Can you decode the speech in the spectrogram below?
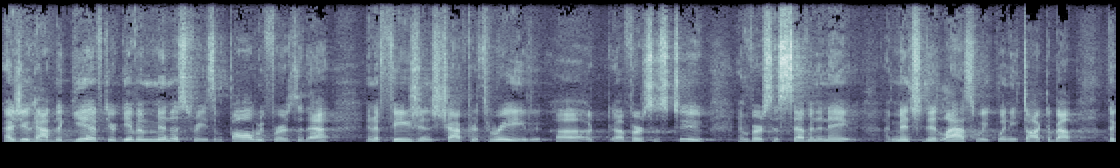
as you have the gift, you're given ministries. And Paul refers to that in Ephesians chapter 3, uh, uh, verses 2 and verses 7 and 8. I mentioned it last week when he talked about the,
